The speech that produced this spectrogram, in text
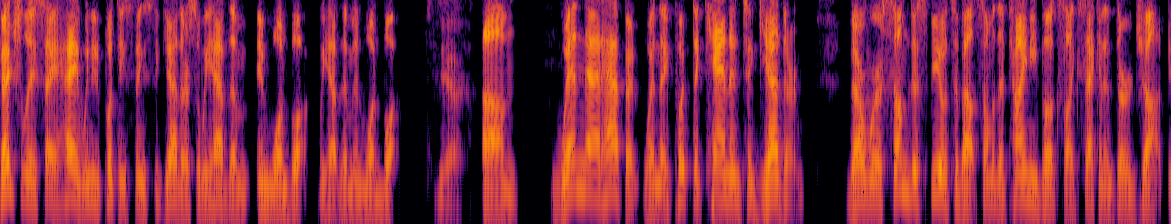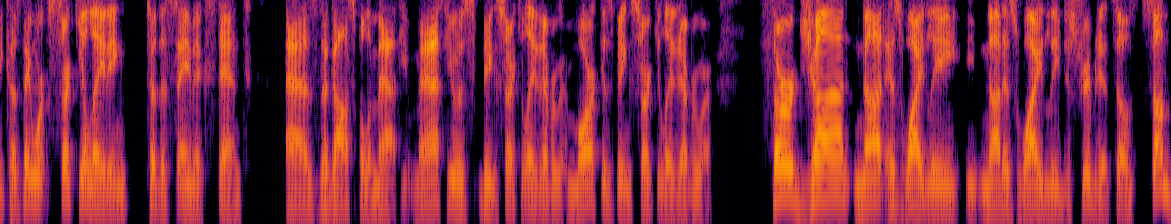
Eventually, they say, hey, we need to put these things together so we have them in one book. We have them in one book. Yeah. Um, when that happened, when they put the canon together, there were some disputes about some of the tiny books like Second and Third John because they weren't circulating to the same extent as the Gospel of Matthew. Matthew is being circulated everywhere. Mark is being circulated everywhere. Third John not as widely not as widely distributed. So some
